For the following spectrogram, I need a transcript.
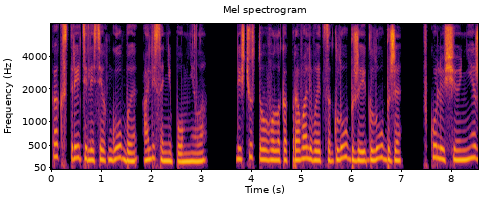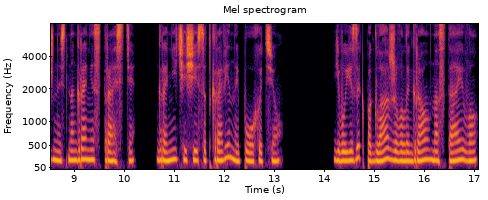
Как встретились их губы, Алиса не помнила. Лишь чувствовала, как проваливается глубже и глубже в колющую нежность на грани страсти, граничащей с откровенной похотью. Его язык поглаживал, играл, настаивал,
